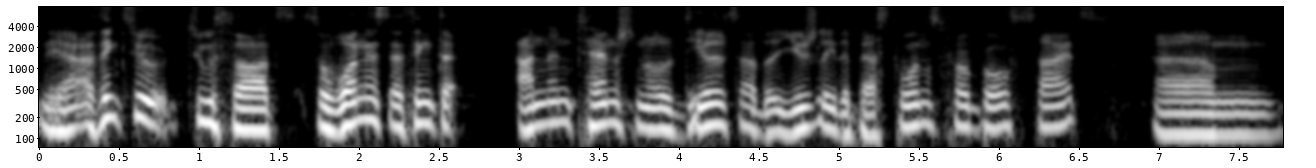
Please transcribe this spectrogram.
yeah, I think two two thoughts. So one is I think the unintentional deals are the, usually the best ones for both sides, um,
